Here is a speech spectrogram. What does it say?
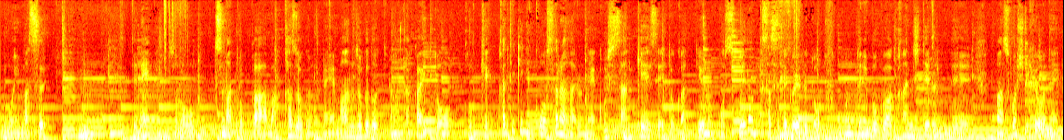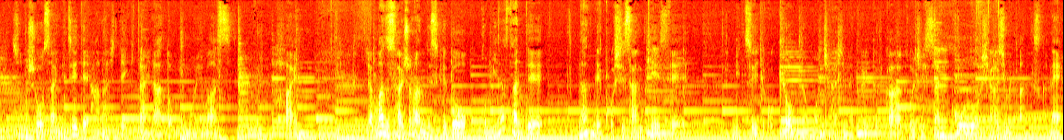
思います。うんでねその妻とか、まあ、家族のね満足度っていうのが高いとこう結果的にこうさらなるねこう資産形成とかっていうのをこうスピードアップさせてくれると本当に僕は感じてるんで、まあ、少し今日ねその詳細について話していきたいなと思います。はいじゃあまず最初なんですけどこう皆さんってなんでこう資産形成についてこう興味を持ち始めたりとかこう実際に行動し始めたんですかね？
